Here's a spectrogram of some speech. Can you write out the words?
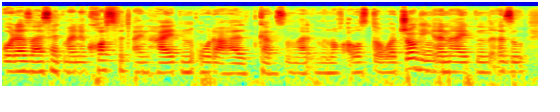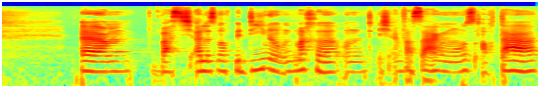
oder sei es halt meine Crossfit-Einheiten oder halt ganz normal immer noch Ausdauer-Jogging-Einheiten. Also ähm, was ich alles noch bediene und mache und ich einfach sagen muss, auch da,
